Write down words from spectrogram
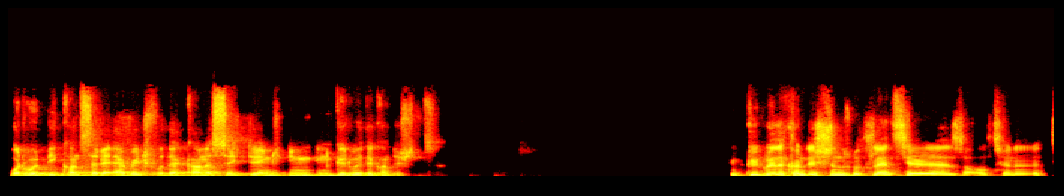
What would be considered average for that kind of sector in, in, in good weather conditions? good weather conditions with Lanseria's alternate,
